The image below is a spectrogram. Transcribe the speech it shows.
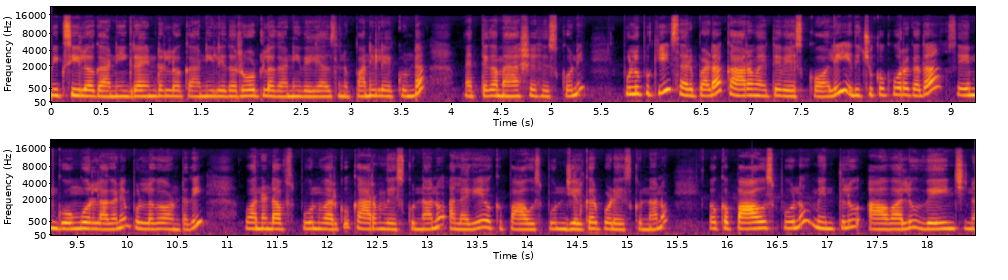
మిక్సీలో కానీ గ్రైండర్లో కానీ లేదా రోట్లో కానీ వేయాల్సిన పని లేకుండా మెత్తగా మ్యాష్ చేసేసుకొని పులుపుకి సరిపడా కారం అయితే వేసుకోవాలి. ఇది చుక్కకూర కదా సేమ్ గోంగూర లాగానే పుల్లగా ఉంటుంది. వన్ అండ్ హాఫ్ స్పూన్ వరకు కారం వేసుకున్నాను. అలాగే ఒక పావు స్పూన్ జీలకర్ర పొడి వేసుకున్నాను. ఒక పావు స్పూను మెంతులు ఆవాలు వేయించిన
